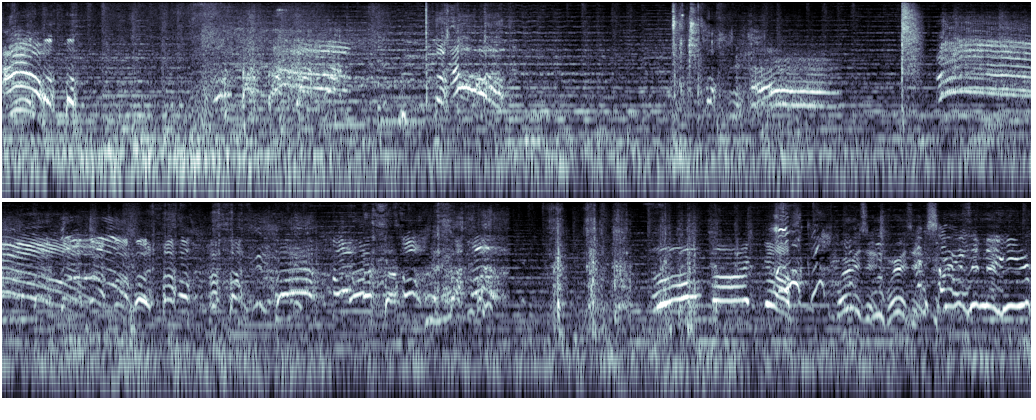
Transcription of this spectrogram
Ow! Oh my God! Where is it? Where is it? I'm sorry, It's in my ear.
